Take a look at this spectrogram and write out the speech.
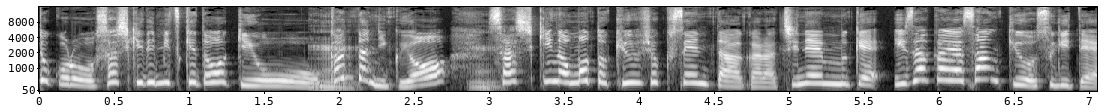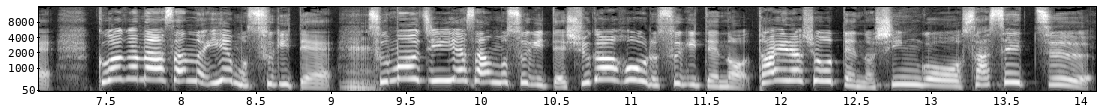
ところを挿し木で見つけたわけよ、ん。簡単にいくよ、うん。挿し木の元給食センターから知念向け居酒屋サンキューを過ぎて桑名さんの家も過ぎて、うん。スムージー屋さんも過ぎてシュガーホール過ぎての平商店の信号を左折。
